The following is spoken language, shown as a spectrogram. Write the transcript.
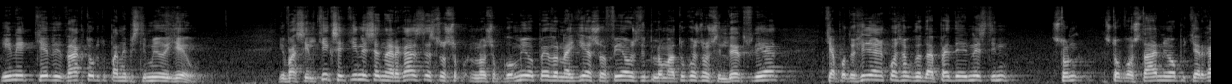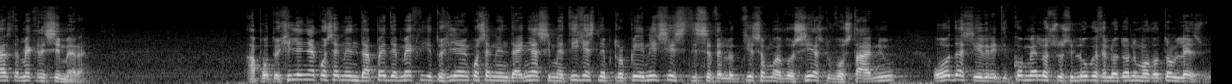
είναι και διδάκτορ του Πανεπιστημίου Αιγαίου. Η Βασιλική ξεκίνησε να εργάζεται στο νοσοκομείο Πέδων Αγίας Σοφία ως διπλωματούχος νοσηλεύτρια και από το 1985 είναι στην, στον, στο Βοστάνιο όπου και εργάζεται μέχρι σήμερα. Από το 1995 μέχρι και το 1999 συμμετείχε στην Επιτροπή Ενίσχυσης της Εθελοντικής Ομοδοσία του Βοστάνιου, όντας ιδρυτικό μέλος του Συλλόγου Εθελοντών Ομοδοτών Λέσβου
